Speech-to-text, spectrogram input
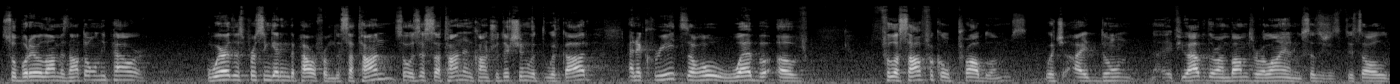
So Borei Olam is not the only power. Where is this person getting the power from? The Satan? So is this Satan in contradiction with, with God? And it creates a whole web of philosophical problems, which I don't. If you have the Rambam to rely on, who says it's, just, it's all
